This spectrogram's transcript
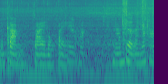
น้ำตาลทรายลงไปค่ะ น้ำเดือดแล้วนะคะ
